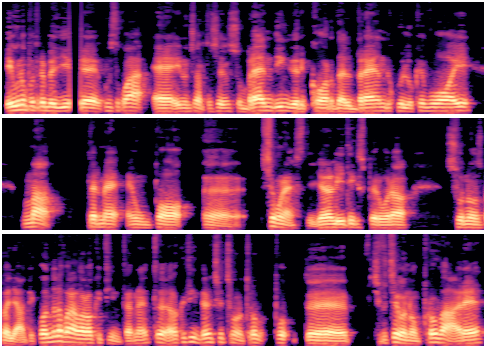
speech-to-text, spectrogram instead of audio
E uno potrebbe dire, questo qua è in un certo senso branding, ricorda il brand, quello che vuoi, ma per me è un po', eh, siamo onesti, gli analytics per ora sono sbagliati. Quando lavoravo a Rocket Internet, a Rocket Internet ci facevano, troppo, eh, ci facevano provare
